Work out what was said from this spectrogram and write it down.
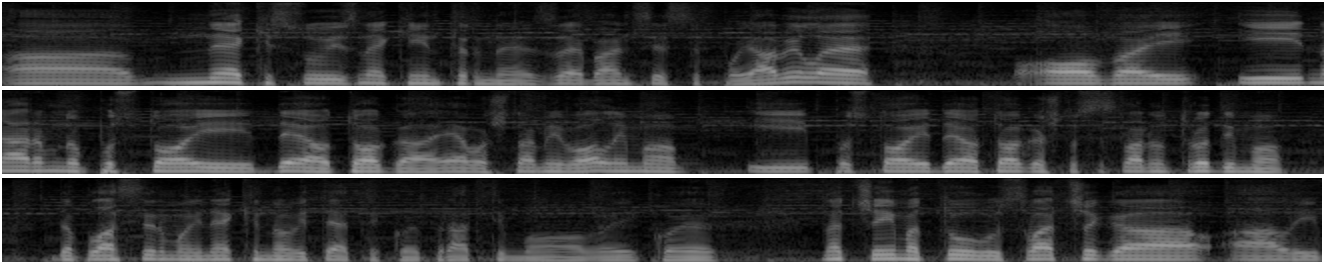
a neki su iz neke interne zajebancije se pojavile ovaj i naravno postoji deo toga evo šta mi volimo i postoji deo toga što se stvarno trudimo da plasiramo i neke novitete koje pratimo ovaj koje znači ima tu svačega ali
